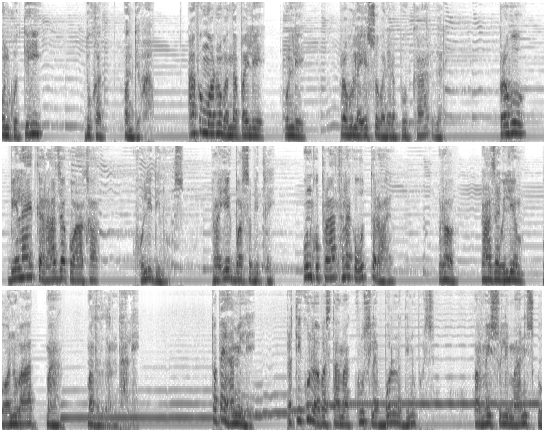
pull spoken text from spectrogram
उनको त्यही दुःखद अन्त्य भयो। आफू मर्नुभन्दा पहिले उनले प्रभुलाई यसो भनेर पुकार गरे। प्रभु बेलायतका राजाको आँखा खोलिदिनुहोस् र एक वर्षभित्रै उनको प्रार्थनाको उत्तर आयो र राजा विलियमको अनुवादमा मद्दत गर्न थाले। तपाईँ हामीले प्रतिकूल अवस्थामा क्रुसलाई बोल्न दिनुपर्छ। परमेश्वरले मानिसको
